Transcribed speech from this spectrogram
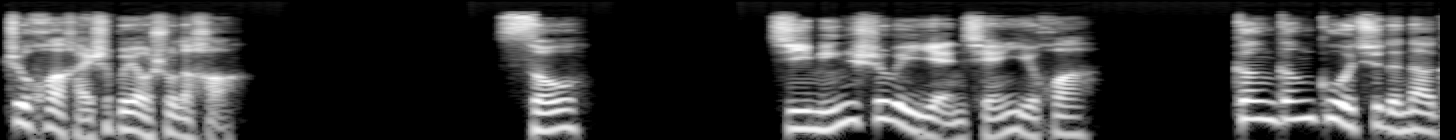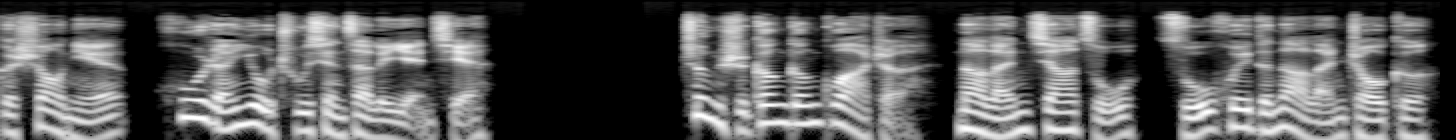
这话还是不要说的好。嗖，几名侍卫眼前一花，刚刚过去的那个少年忽然又出现在了眼前，正是刚刚挂着纳兰家族族徽的纳兰朝歌。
